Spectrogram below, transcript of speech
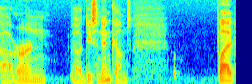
uh, earn uh, decent incomes. But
